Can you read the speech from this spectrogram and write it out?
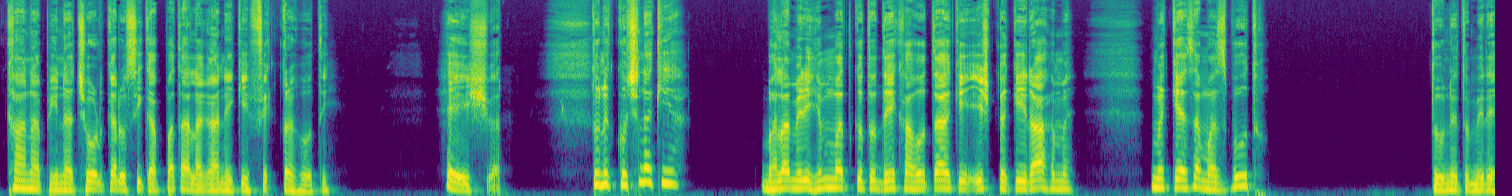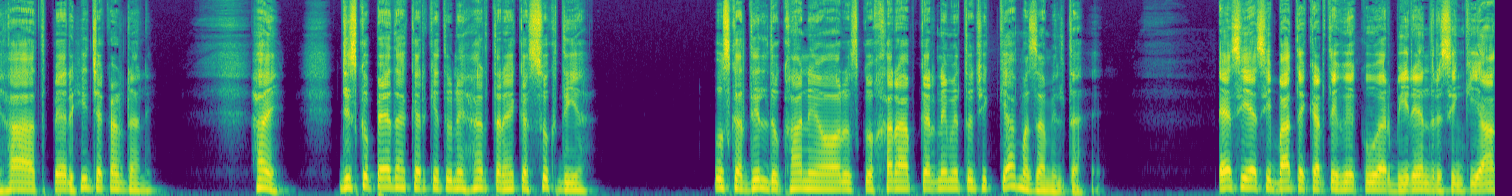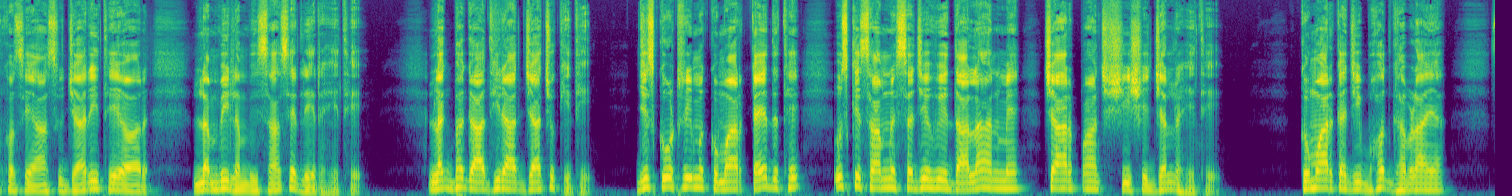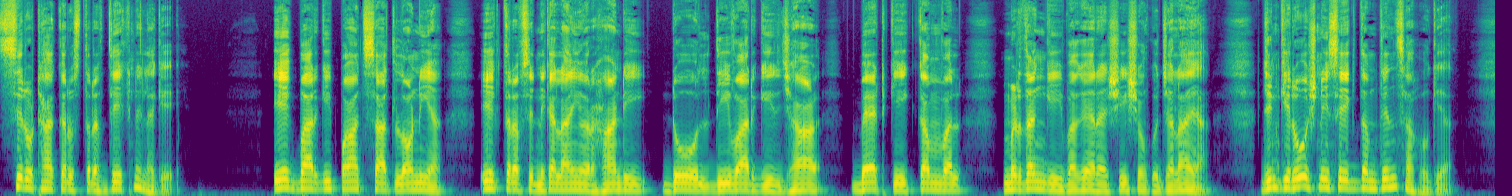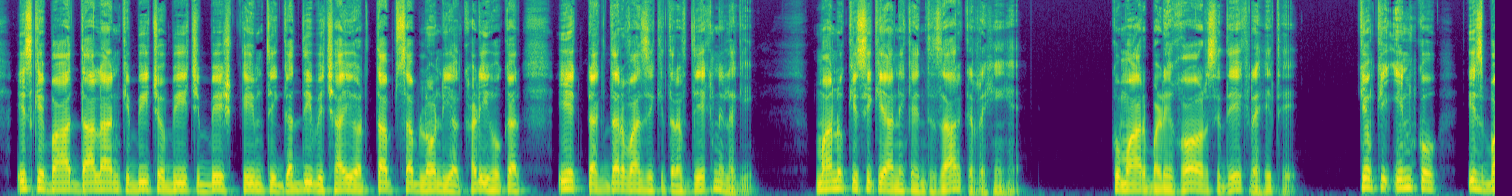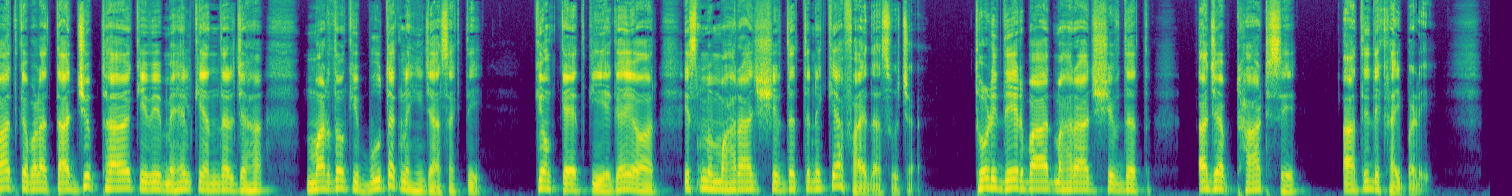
खाना पीना छोड़कर उसी का पता लगाने की फ़िक्र होती। हे ईश्वर, तूने कुछ ना किया? भला मेरी हिम्मत को तो देखा होता कि इश्क की राह में मैं कैसा मज़बूत हूँ। तूने तो मेरे हाथ पैर ही जकड़ डाले। हाय जिसको पैदा करके तूने हर तरह का सुख दिया। उसका दिल दुखाने और उसको खराब करने में तुझे क्या मज़ा मिलता है? ऐसी ऐसी बातें करते हुए कुंवर बीरेंद्र सिंह की आँखों से आँसू जारी थे और लंबी लंबी साँसें ले रहे थे। लगभग आधी रात जा चुकी थी। जिस कोठरी में कुमार कैद थे, उसके सामने सजे हुए दालान में चार पाँच शीशे जल रहे थे। कुमार का जी बहुत घबराया, सिर उठाकर उस तरफ़ देखने लगे। एक बार की पाँच सात लौंडियाँ एक तरफ़ से निकल आईं और हांडी, डोल दीवारगीर झाड़ बैठकी कंवल, मृदंगी वगैरह शीशों को जलाया, जिनकी रोशनी से एकदम दिन सा हो गया। इसके बाद दालान के बीचों बीच बेशकीमती गद्दी बिछाई और तब सब लौंडियाँ खड़ी होकर एक टक दरवाजे की तरफ़ देखने लगी। मानो किसी के आने का इंतज़ार कर रही हैं। कुमार बड़े गौर से देख रहे थे, क्योंकि इनको इस बात का बड़ा ताज्जुब था कि वे महल के अंदर जहाँ मर्दों की बू तक नहीं जा सकती, क्यों कैद किए गए और इसमें महाराज शिवदत्त ने क्या फ़ायदा सोचा। थोड़ी देर बाद महाराज शिवदत्त अजब ठाठ से आते दिखाई पड़े,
